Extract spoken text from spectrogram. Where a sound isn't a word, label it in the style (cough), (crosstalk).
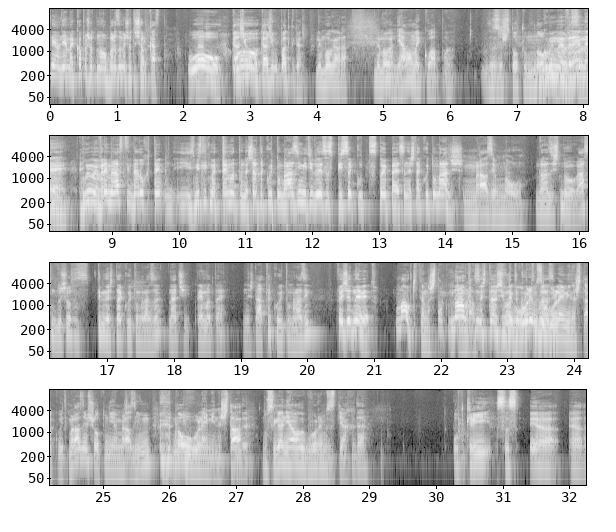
Няма, няма копа, защото много бързаме, защото е шорткаст. Уоу, кажи го, кажи го пак така. Не мога, брат. Не мога. Нямаме клапа, защото много Губиме бързаме. време. Губиме време. Аз ти дадох тем... и измислихме темата нещата, които мразим и ти дойде с списък от 150 неща, които мразиш. Мразя много. Мразиш много. Аз съм дошъл с три неща, които мразя. Значи, темата е нещата, които мразим в ежедневието. Малките неща, които Малките мразим. неща в живота, Не говорим за мразим. големи неща, които мразим, защото ние мразим (coughs) много големи неща, Да. но сега няма да говорим за тях. Да. Откри с е, е, е,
